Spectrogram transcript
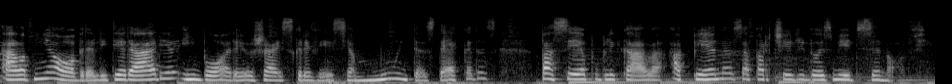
a minha obra literária, embora eu já escrevesse há muitas décadas, passei a publicá-la apenas a partir de 2019.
